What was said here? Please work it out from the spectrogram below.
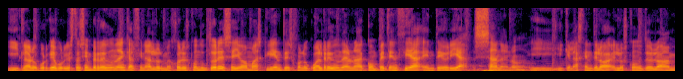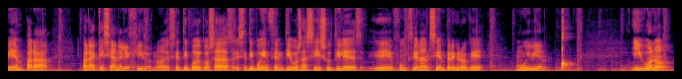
Y claro, ¿por qué? Porque esto siempre redunda en que al final los mejores conductores se llevan más clientes, con lo cual redunda en una competencia en teoría sana, ¿no? Y, que la gente, los conductores lo hagan bien para, para que sean elegidos, ¿no? Ese tipo de cosas, ese tipo de incentivos así sutiles eh, funcionan siempre creo que muy bien. Y bueno,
